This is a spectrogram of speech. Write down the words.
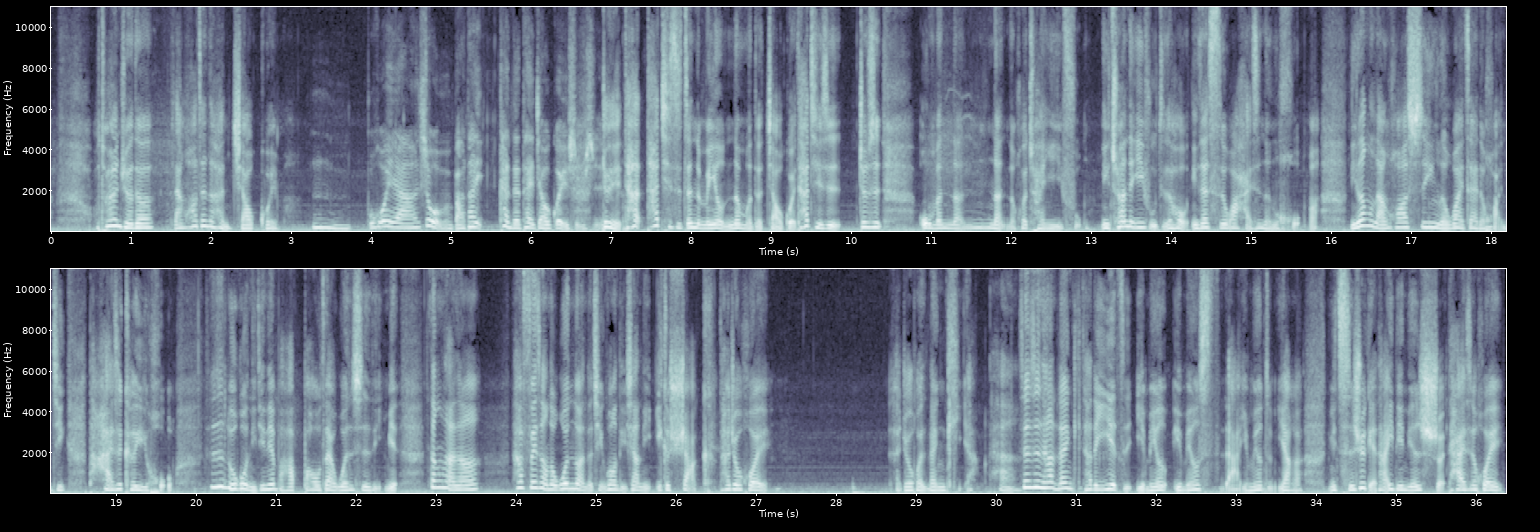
我突然觉得兰花真的很娇贵嘛。嗯，不会呀、是我们把它看得太娇贵，是不是？对它，它其实真的没有那么的娇贵。它其实就是我们冷冷的会穿衣服，你穿的衣服之后，你在丝袜还是能活嘛？你让兰花适应了外在的环境，它还是可以活。但是如果你今天把它包在温室里面，当然啊，它非常的温暖的情况底下，你一个 shock，它就会。它就会 lanky 啊，但是它 lanky，它的叶子也没有也没有死啊，也没有怎么样啊。你持续给它一点点水，它还是会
